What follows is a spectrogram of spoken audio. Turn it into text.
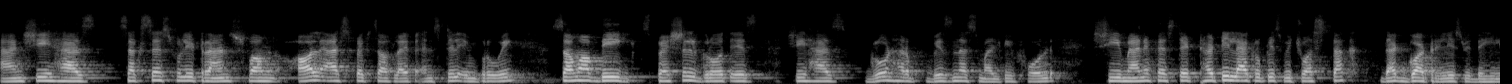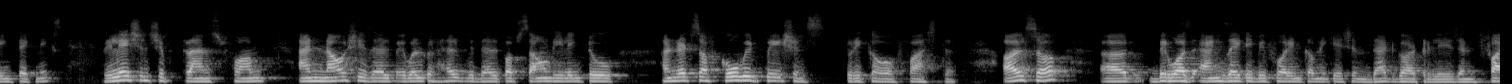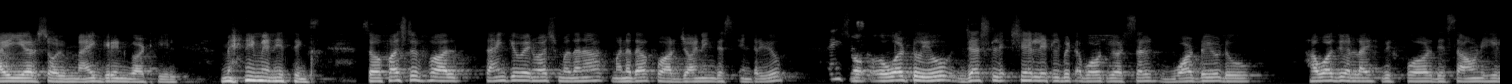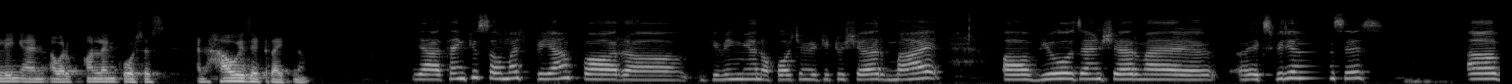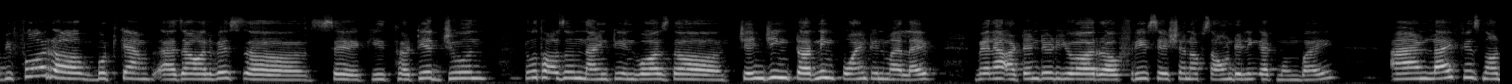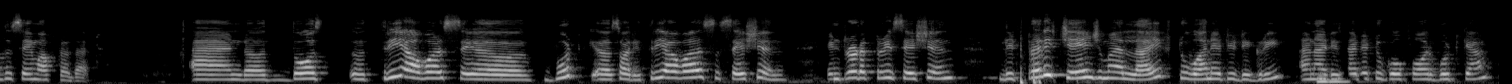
and she has successfully transformed all aspects of life and still improving. Some of the special growth is she has grown her business multifold. She manifested 30 lakh rupees, which was stuck, that got released with the healing techniques. Relationship transformed, and now she's able to help with the help of sound healing to hundreds of COVID patients to recover faster. Also, uh, there was anxiety before in communication that got released, and five years old migraine got healed. Many, many things. So, first of all, thank you very much, Madana, Manada, for joining this interview. Thank So, you. So over to you. Just share a little bit about yourself. What do you do? How was your life before the sound healing and our online courses? And how is it right now? yeah, thank you so much, Priya, for uh, giving me an opportunity to share my uh, views and share my uh, experiences. Uh, before uh, boot camp, as I always uh, say, ki 30th June 2019 was the changing turning point in my life when I attended your uh, free session of sound healing at Mumbai. And life is not the same after that. And uh, those uh, three hours uh, boot, uh, sorry, three hours session, introductory session, literally changed my life to 180 degree. And I Mhm. decided to go for boot camp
